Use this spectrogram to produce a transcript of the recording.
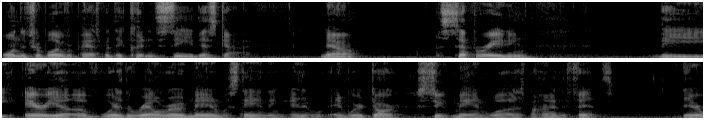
on the triple overpass, but they couldn't see this guy. Now, separating the area of where the railroad man was standing and and where dark suit man was behind the fence, There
